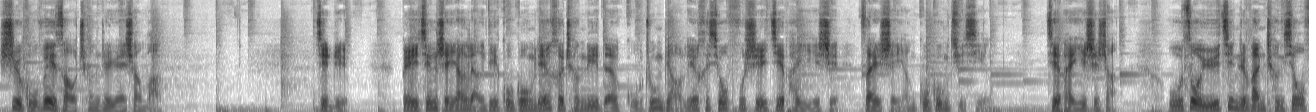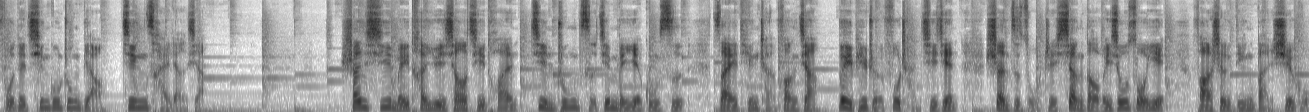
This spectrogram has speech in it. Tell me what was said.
事故未造成人员伤亡。近日，北京、沈阳两地故宫联合成立的古钟表联合修复室揭牌仪式在沈阳故宫举行。揭牌仪式上，五座于近日完成修复的清宫钟表精彩亮相。山西煤炭运销集团晋中紫金煤业公司在停产放假、未批准复产期间，擅自组织巷道维修作业，发生顶板事故，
